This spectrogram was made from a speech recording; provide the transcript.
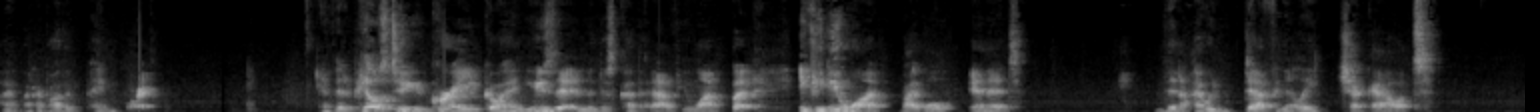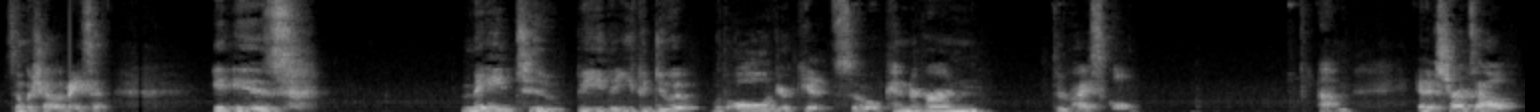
why would I bother paying for it? If it appeals to you, great, go ahead and use it and then just cut that out if you want. But if you do want Bible in it, then I would definitely check out Simply Charlotte Mason. It is made to be that you could do it with all of your kids, so kindergarten through high school. Um, and it starts out,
